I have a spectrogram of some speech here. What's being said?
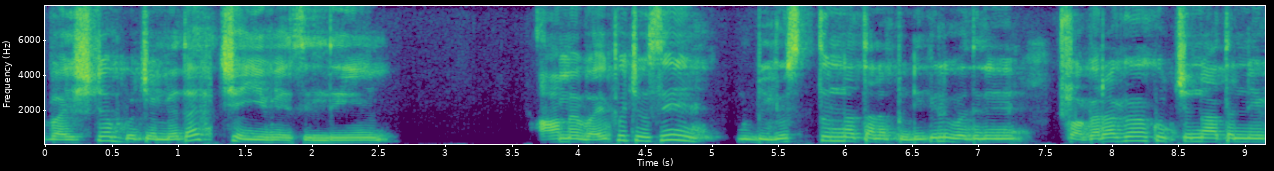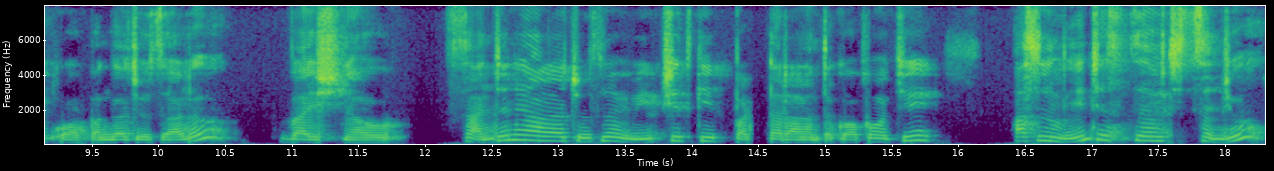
వైష్ణవ్ భుజం మీద చెయ్యి వేసింది. ఆమె వైపు చూసి బిగుస్తున్న తన పిడికిలు వదిలి పొగరగా కూర్చున్న అతన్ని కోపంగా చూశాడు వైష్ణవ్. సంజన అలా చూసిన వీక్షిత్కి పట్టరానంత కోపం వచ్చి అసలు నువ్వేం చేస్తావు సంజు?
